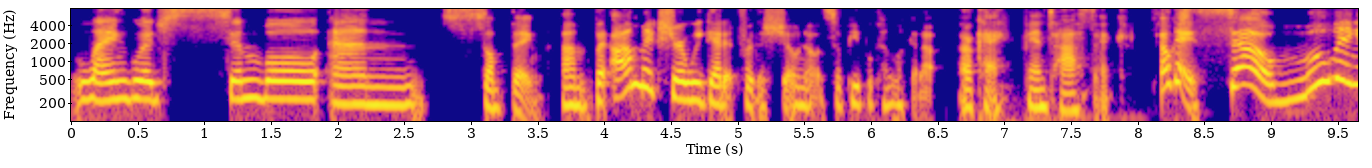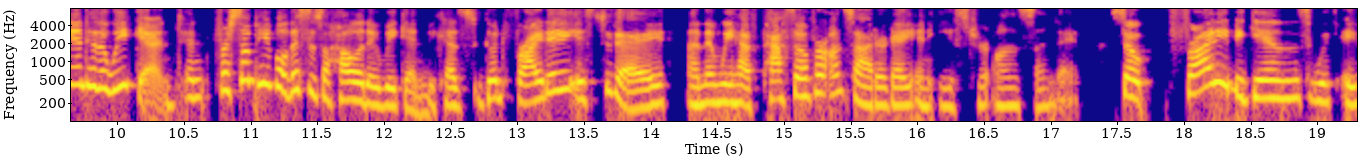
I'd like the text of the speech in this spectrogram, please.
Language, Symbol, and something. Um, but I'll make sure we get it for the show notes so people can look it up. Okay, fantastic. Okay, so moving into the weekend. And for some people, this is a holiday weekend because Good Friday is today, and then we have Passover on Saturday and Easter on Sunday. So Friday begins with a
